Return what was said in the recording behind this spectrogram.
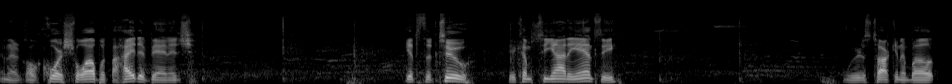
And of course, Schwab with the height advantage. Gets the two. Here comes Tiana Yancey. We were just talking about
